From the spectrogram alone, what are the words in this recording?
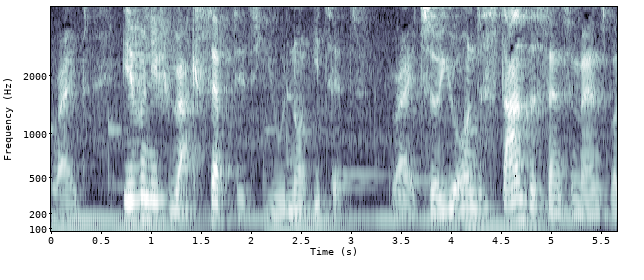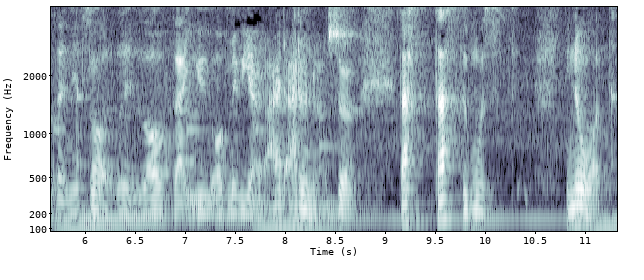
right? Even if you accept it, you will not eat it, right? So you understand the sentiments, but then it's not the love that you, or maybe I, I don't know. So that's that's the most. You know what?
